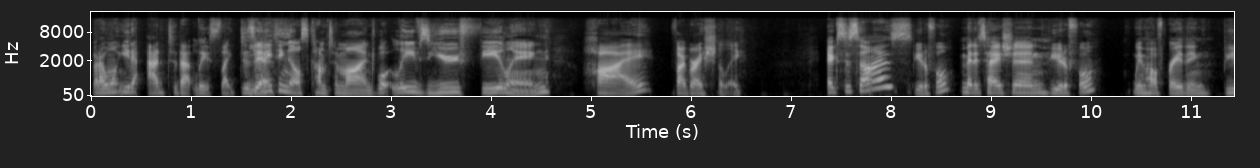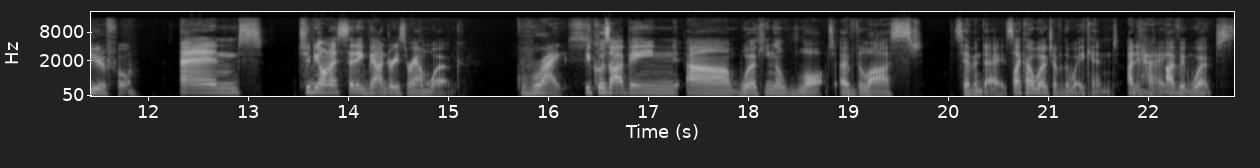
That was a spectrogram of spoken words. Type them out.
But I want you to add to that list. Like, does Yes. anything else come to mind? What leaves you feeling high vibrationally? Exercise, Beautiful. meditation, Beautiful. Wim Hof breathing, Beautiful. and to be honest, setting boundaries around work Great. because I've been uh, working a lot over the last seven days. Like I worked over the weekend. I didn't. Okay. I've worked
